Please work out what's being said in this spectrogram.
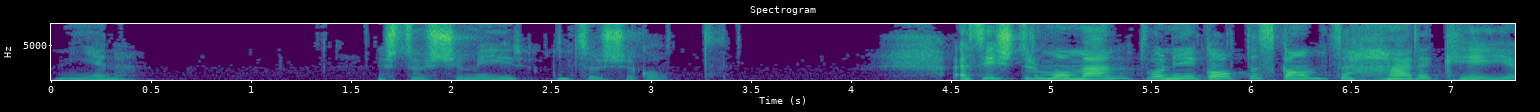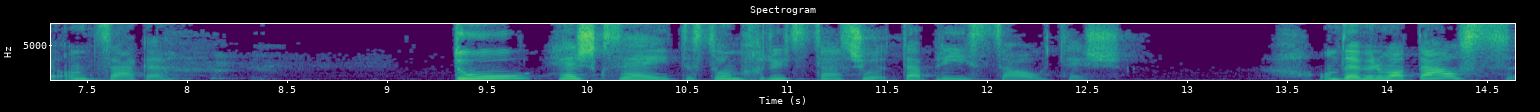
Nie. Es ist zwischen mir und zwischen Gott. Es ist der Moment, wo ich Gott das Ganze hergehe und sage, du hast gesagt, dass du am Kreuz den Preis gezahlt hast. Und wenn wir Matthäus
